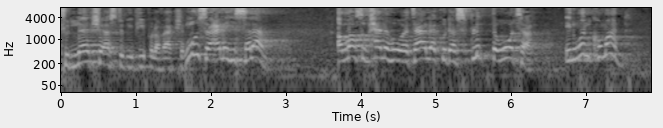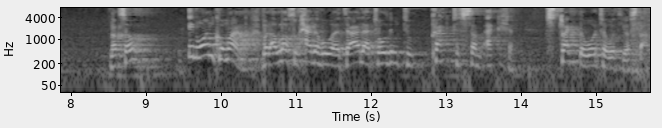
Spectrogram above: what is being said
to nurture us to be people of action. Musa alayhi salam, Allah subhanahu wa ta'ala could have split the water in one command. Not so? in one command. But Allah subhanahu wa ta'ala told him to practice some action. Strike the water with your staff.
